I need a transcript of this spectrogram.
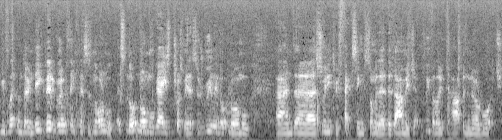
We've let them down. They, they're going out thinking this is normal. It's not normal, guys. Trust me, this is really not normal. And uh, so we need to be fixing some of the, the damage that we've allowed to happen in our watch.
